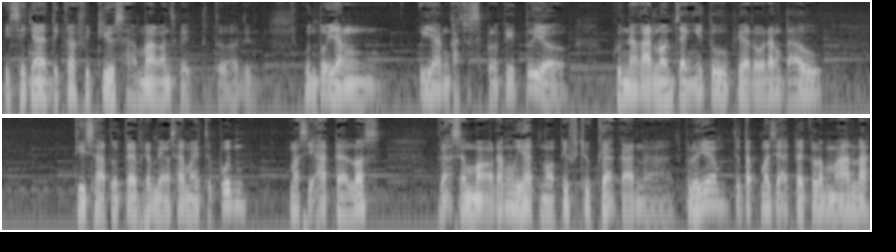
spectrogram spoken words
isinya tiga video sama kan seperti itu untuk yang yang kasus seperti itu ya gunakan lonceng itu biar orang tahu di satu time frame yang sama itu pun masih ada loss nggak semua orang lihat notif juga karena sebenarnya tetap masih ada kelemahan lah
